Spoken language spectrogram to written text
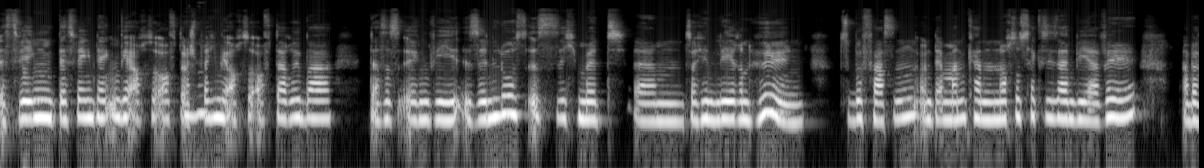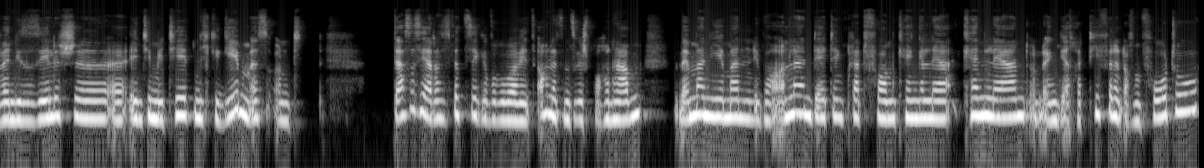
deswegen, deswegen denken wir auch so oft oder mhm. sprechen wir auch so oft darüber, dass es irgendwie sinnlos ist, sich mit ähm, solchen leeren Hüllen zu befassen. Und der Mann kann noch so sexy sein, wie er will. Aber wenn diese seelische äh, Intimität nicht gegeben ist und das ist ja das Witzige, worüber wir jetzt auch letztens gesprochen haben, wenn man jemanden über Online-Dating-Plattformen kennenlernt und irgendwie attraktiv findet auf dem Foto,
